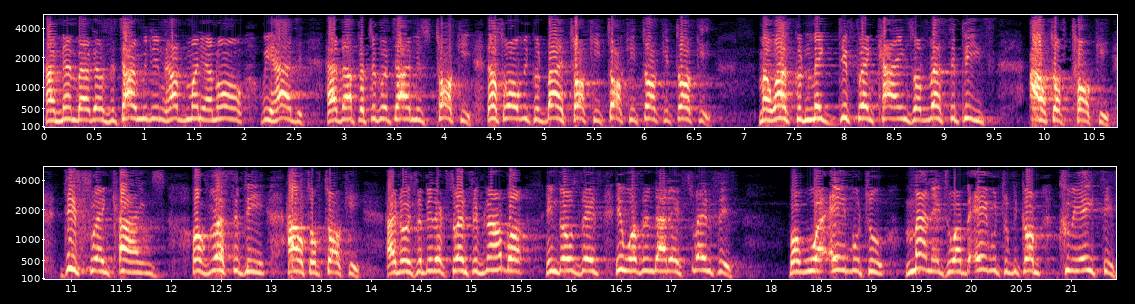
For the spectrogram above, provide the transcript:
I remember there was a time we didn't have money and all we had at that particular time is turkey. That's all we could buy, turkey, turkey, turkey, turkey. My wife could make different kinds of recipes out of turkey. Different kinds of recipe out of turkey. I know it's a bit expensive now, but in those days it wasn't that expensive. But we were able to manage, we were able to become creative.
